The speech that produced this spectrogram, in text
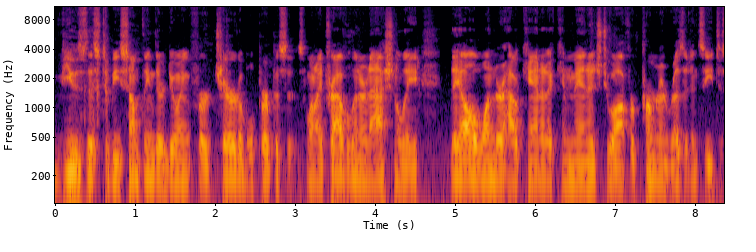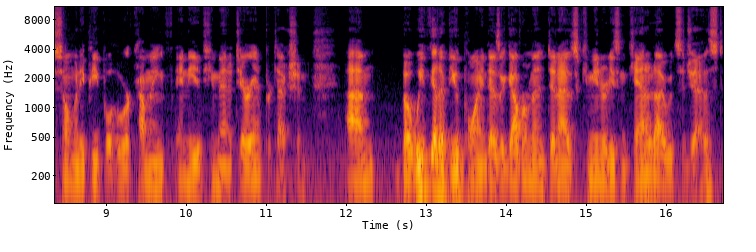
views this to be something they're doing for charitable purposes. When I travel internationally, they all wonder how Canada can manage to offer permanent residency to so many people who are coming in need of humanitarian protection. Um, but we've got a viewpoint as a government and as communities in Canada, I would suggest,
